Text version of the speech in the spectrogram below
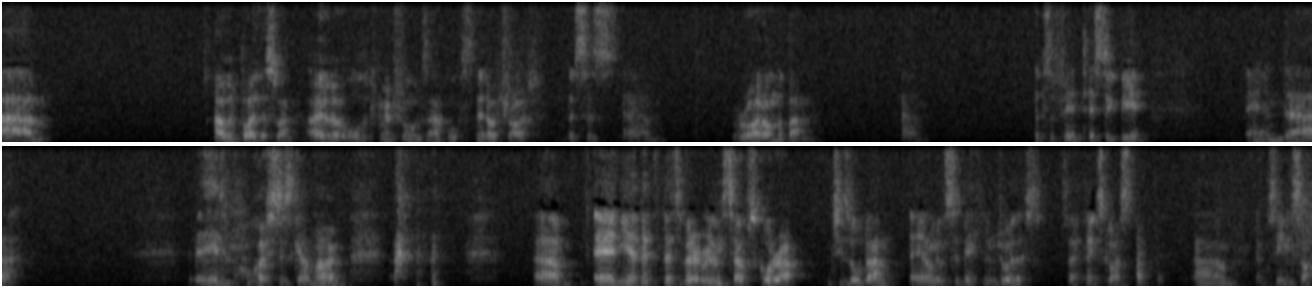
Um, I would buy this one over all the commercial examples that I tried. This is um, right on the button. Um, it's a fantastic beer, and uh, and my wife's just come home. um, and yeah, that's that's about it really. So I've scored her up. She's all done, and I'm going to sit back and enjoy this. So thanks, guys, um, and we'll see you next time.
